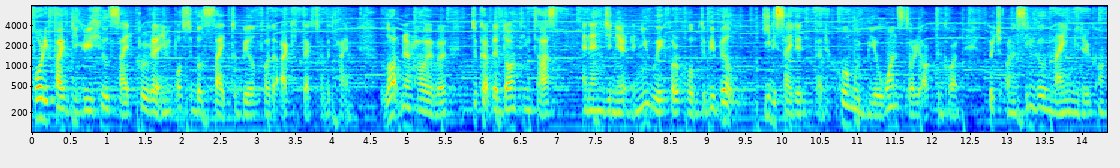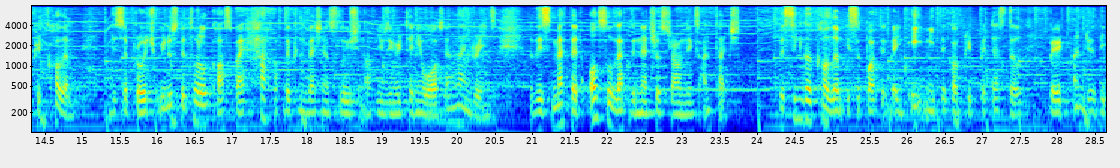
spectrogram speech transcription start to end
45 degree hillside proved an impossible site to build for the architects of the time. Lautner, however, took up the daunting task and engineered a new way for a home to be built. He decided that the home would be a one-story octagon perched on a single 9-meter concrete column. This approach reduced the total cost by half of the conventional solution of using retaining walls and land drains. This method also left the natural surroundings untouched. The single column is supported by an 8-meter concrete pedestal buried under the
